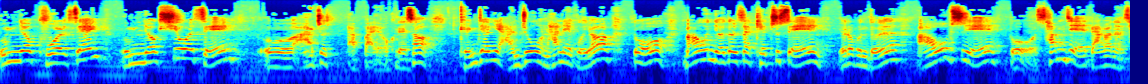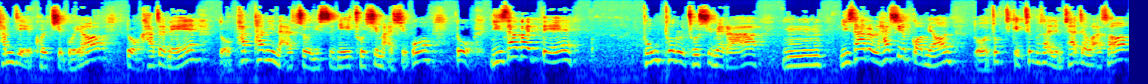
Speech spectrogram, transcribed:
음력 9월생 음력 10월생 어, 아주 나빠요 그래서 굉장히 안 좋은 한 해고요. 또 48살 개추생 여러분들 9수에 또 삼재 나가는 삼재에 걸치고요. 또 가전에 또 파탄이 날 수 있으니 조심하시고 또 이사 갈때 동토를 조심해라. 음, 이사를 하실 거면 또 쪽집게 최부사님 찾아와서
